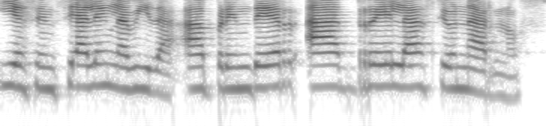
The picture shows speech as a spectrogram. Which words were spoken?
y esencial en la vida, aprender a relacionarnos.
